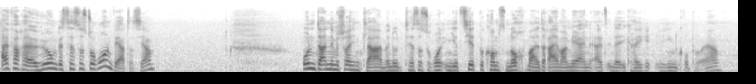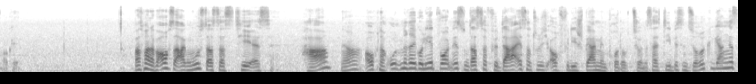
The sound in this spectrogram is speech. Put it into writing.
Dreifache Erhöhung des Testosteronwertes, ja. Und dann dementsprechend klar, wenn du Testosteron injiziert bekommst, nochmal dreimal mehr in, als in der Ikarin-Gruppe. Ja? Okay. Was man aber auch sagen muss, dass das TSH ja, auch nach unten reguliert worden ist und das dafür da ist natürlich auch für die Spermienproduktion. Das heißt, die ein bisschen zurückgegangen ist.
